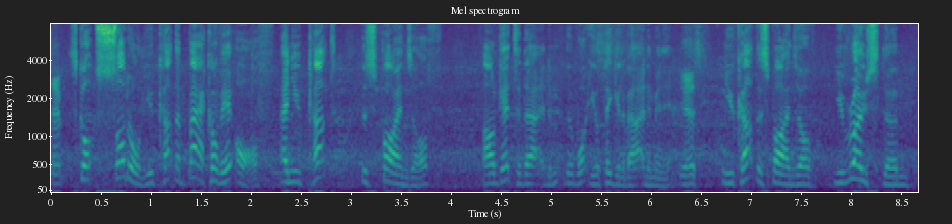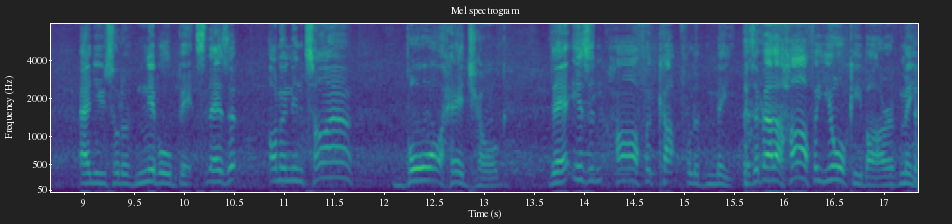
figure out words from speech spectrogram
Nope. It's got sod all. You cut the back of it off and you cut the spines off. I'll get to that, in what you're thinking about in a minute. Yes. You cut the spines off, you roast them, and you sort of nibble bits. There's a, on an entire boar hedgehog, there isn't half a cupful of meat. There's about a half a Yorkie bar of meat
